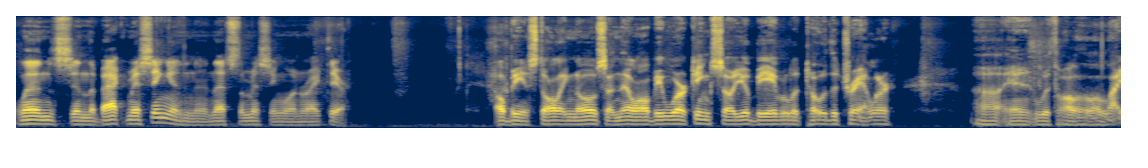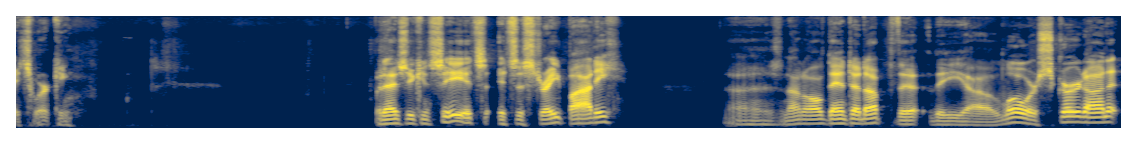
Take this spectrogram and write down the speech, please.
lens in the back missing, and, and that's the missing one right there. I'll be installing those, and they'll all be working, so you'll be able to tow the trailer uh, and with all the lights working. But as you can see, it's it's a straight body. Uh, it's not all dented up. The the uh, lower skirt on it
